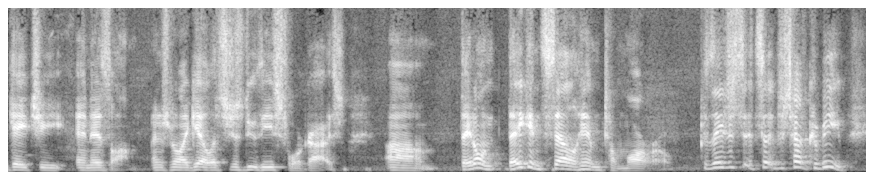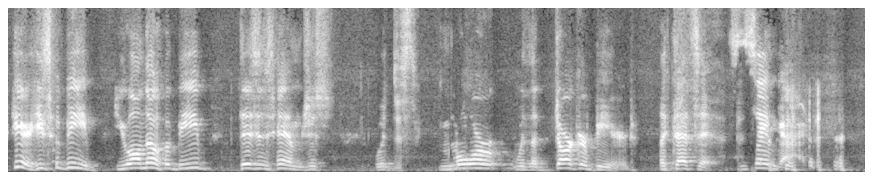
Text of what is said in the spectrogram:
Gaethje, and Islam. And just be like, yeah, let's just do these four guys. Um, they don't. They can sell him tomorrow because they just it's just have Khabib here. He's Khabib. You all know Khabib. This is him, just with just more with a darker beard. Like that's it. It's the same guy.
